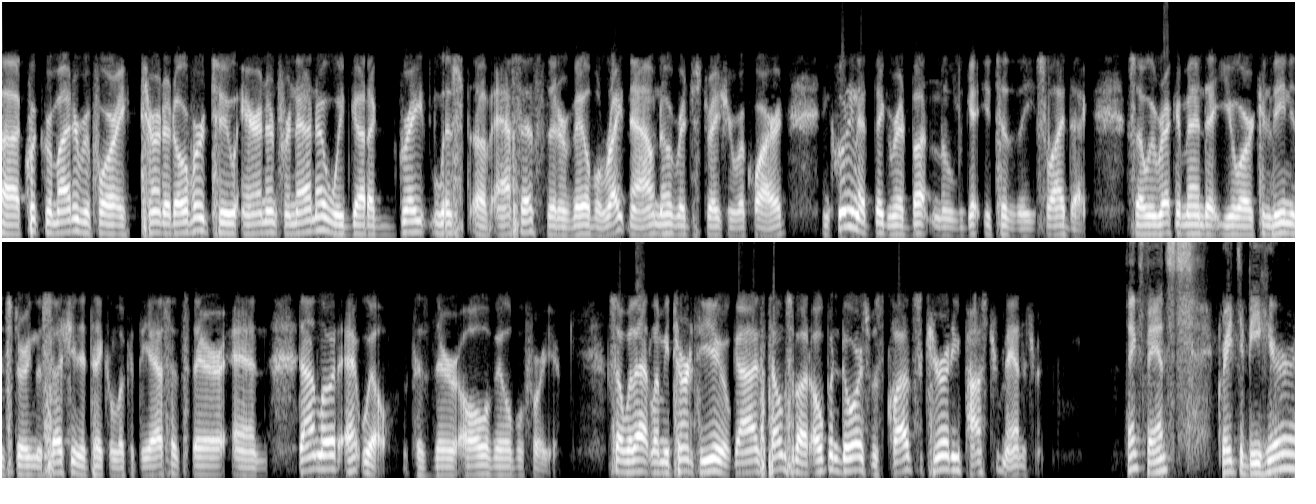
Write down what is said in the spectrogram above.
A uh, quick reminder before I turn it over to Aaron and Fernando, we've got a great list of assets that are available right now, no registration required, including that big red button that'll get you to the slide deck. So we recommend at your convenience during the session to take a look at the assets there and download at will because they're all available for you. So with that, let me turn it to you. Guys, tell us about Open Doors with Cloud Security Posture Management. Thanks, Vance. Great to be here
